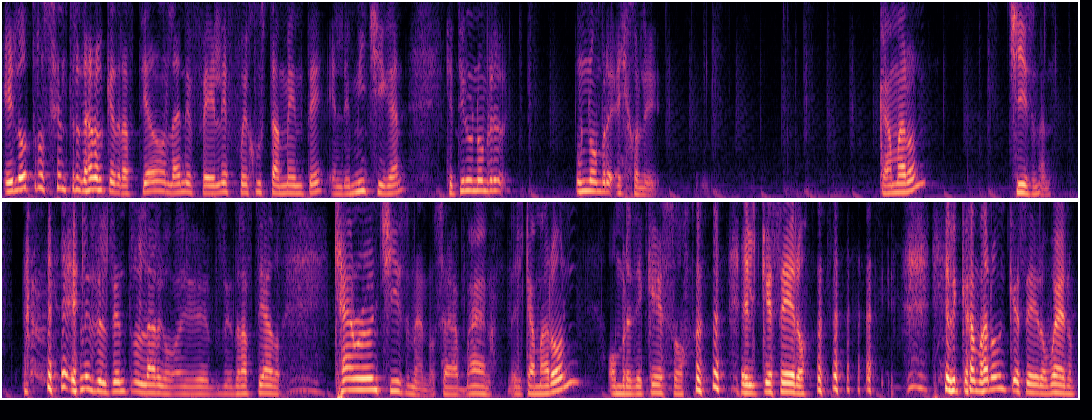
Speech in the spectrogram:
el otro centro raro que draftearon la NFL fue justamente el de Michigan, que tiene un nombre, un nombre, híjole, Cameron Chisman. Él es el centro largo, eh, drafteado. Cameron Chisman, o sea, bueno, el camarón, hombre de queso, el quesero. el camarón quesero. Bueno,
